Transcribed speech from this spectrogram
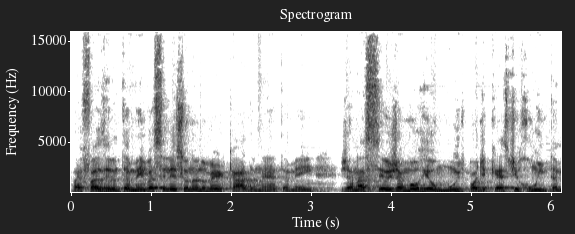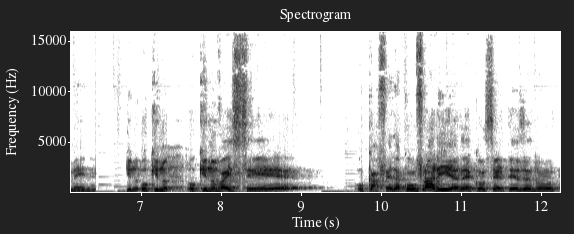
vai fazendo também, vai selecionando o mercado, né? Também já nasceu e já morreu muito podcast ruim também, né? O que, não, o que não vai ser o café da confraria, né? Com certeza não,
